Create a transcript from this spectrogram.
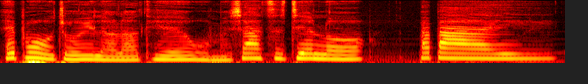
Apple 中医聊聊天，我们下次见喽，拜拜。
